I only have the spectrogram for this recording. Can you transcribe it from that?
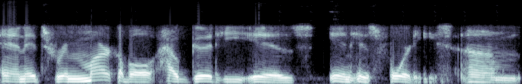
and it's remarkable how good he is in his 40s. Um,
